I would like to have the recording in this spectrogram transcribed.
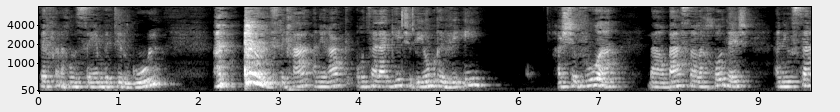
תכף אנחנו נסיים בתרגול. סליחה, אני רק רוצה להגיד שביום רביעי, השבוע, ב-14 לחודש, אני עושה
